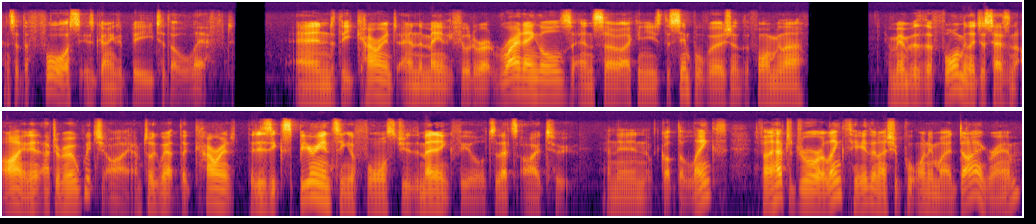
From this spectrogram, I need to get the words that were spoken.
And so the force is going to be to the left and the current and the magnetic field are at right angles, and so I can use the simple version of the formula. Remember, the formula just has an I in it. I have to remember which I. I'm talking about the current that is experiencing a force due to the magnetic field, so that's I2. And then I've got the length. If I have to draw a length here, then I should put one in my diagram.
